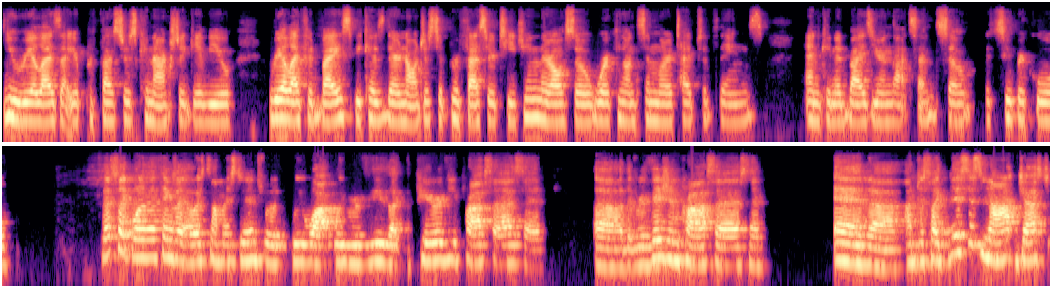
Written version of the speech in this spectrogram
you realize that your professors can actually give you real life advice because they're not just a professor teaching, they're also working on similar types of things and can advise you in that sense. So it's super cool. That's like one of the things I always tell my students. We, we walk, we review like the peer review process and uh, the revision process, and and uh, I'm just like, this is not just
